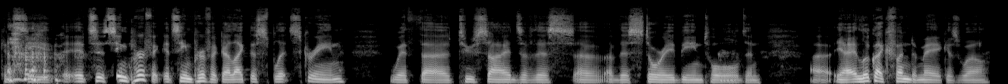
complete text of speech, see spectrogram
can see it's it seemed perfect. It seemed perfect. I like the split screen with uh, two sides of this uh, of this story being told, and uh, yeah, it looked like fun to make as well.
